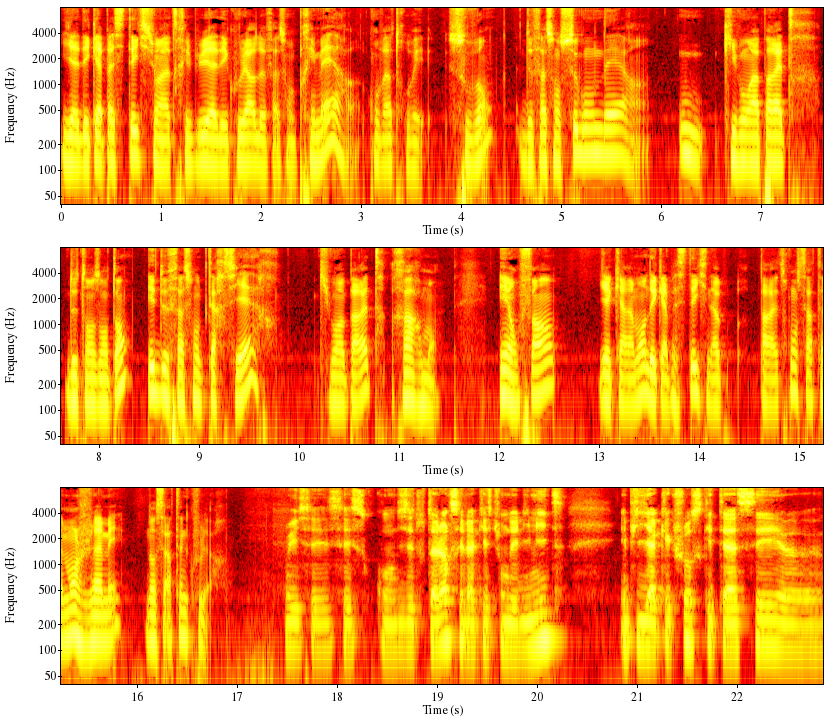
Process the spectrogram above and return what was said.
il y a des capacités qui sont attribuées à des couleurs de façon primaire, qu'on va trouver souvent, de façon secondaire, ou qui vont apparaître de temps en temps, et de façon tertiaire, qui vont apparaître rarement. Et enfin, il y a carrément des capacités qui n'apparaîtront certainement jamais dans certaines couleurs. Oui, c'est ce qu'on disait tout à l'heure, c'est la question des limites. Et puis il y a quelque chose qui était assez euh,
